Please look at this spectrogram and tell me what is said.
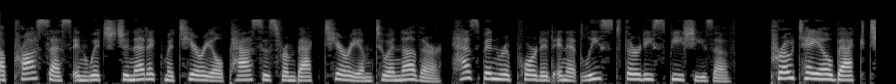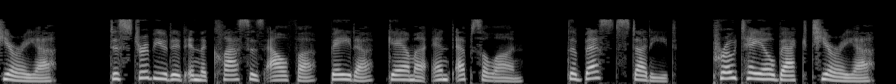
a process in which genetic material passes from bacterium to another, has been reported in at least 30 species of proteobacteria, distributed in the classes alpha, beta, gamma and epsilon. The best studied proteobacteria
